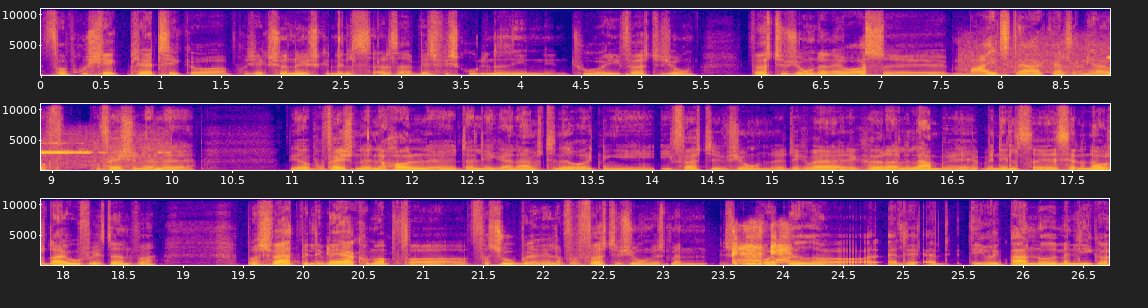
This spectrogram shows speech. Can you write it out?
for projekt Platik og projekt Sønderjyske, Niels? Altså hvis vi skulle ned i en, en tur i første division. Første division, den er jo også øh, meget stærk. Altså vi har jo professionelle vi har professionelle hold, øh, der ligger nærmest til nedrykning i, i første division. Øh, det kan være, jeg kan høre, der er lidt larm ved, ved Niels, så jeg sender noget til dig, Uffe, i stedet for. Hvor svært vil det være at komme op for, for super, eller for første division, hvis man skulle rykke ned, og at det, at det er jo ikke bare noget, man lige gør?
